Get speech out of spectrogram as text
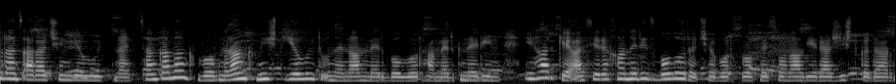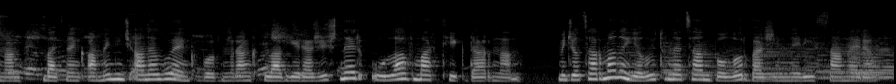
նրանց առաջին ելույթն է։ Ցանկանանք, որ նրանք միշտ ելույթ ունենան մեր բոլոր համերգներին։ Իհարկե, այս երեխաներից բոլորը չէ որ պրոֆեսիոնալ երաժիշտ կդառնան, բայց մենք ամեն ինչ անելու ենք, որ նրանք լավ երաժիշտներ ու լավ մարդիկ դառնան։ Միջոցառմանը ելույթ ունեցան բոլոր բաժինների սաները։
